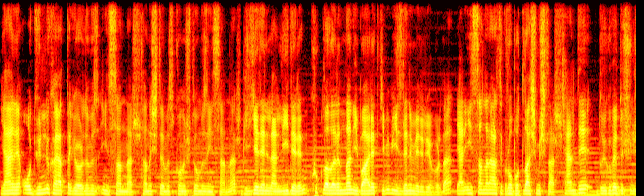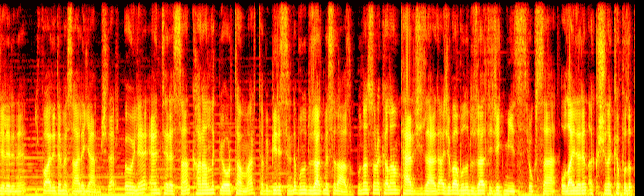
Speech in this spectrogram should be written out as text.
Yani o günlük hayatta gördüğümüz insanlar, tanıştığımız, konuştuğumuz insanlar Bilge denilen liderin kuklalarından ibaret gibi bir izlenim veriliyor burada. Yani insanlar artık robotlaşmış alışmışlar. Kendi duygu ve düşüncelerini ifade edemez hale gelmişler. Öyle enteresan, karanlık bir ortam var. Tabi birisinin de bunu düzeltmesi lazım. Bundan sonra kalan tercihlerde acaba bunu düzeltecek miyiz? Yoksa olayların akışına kapılıp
